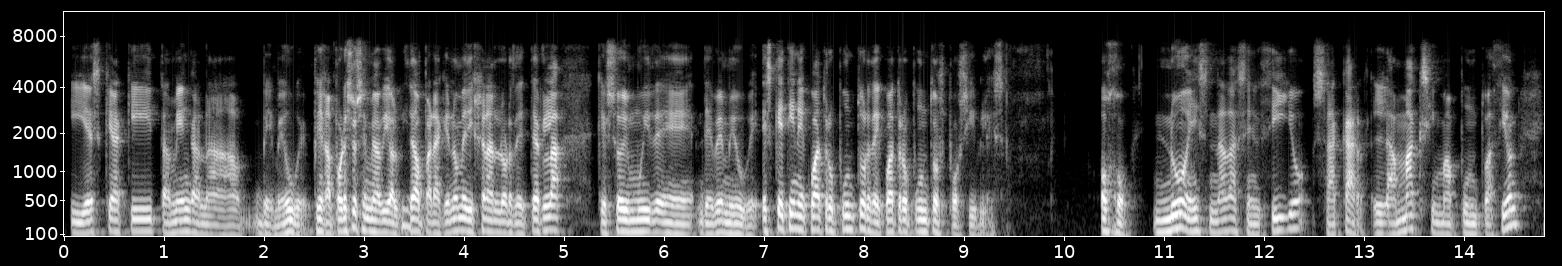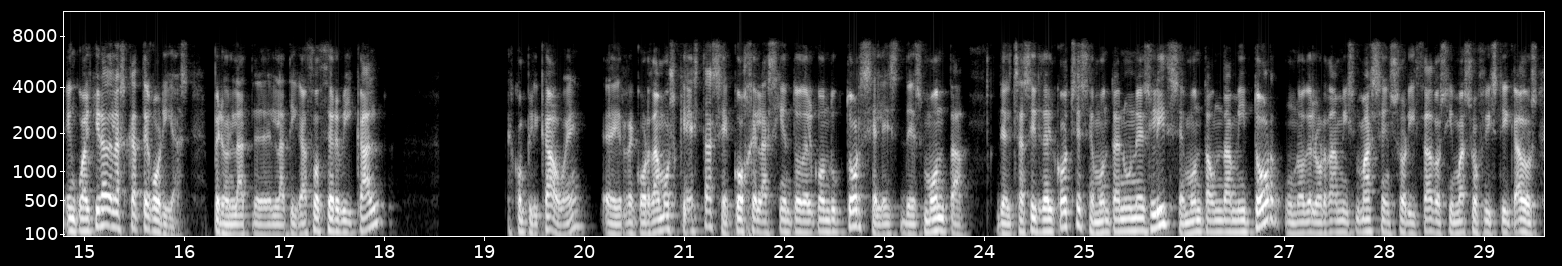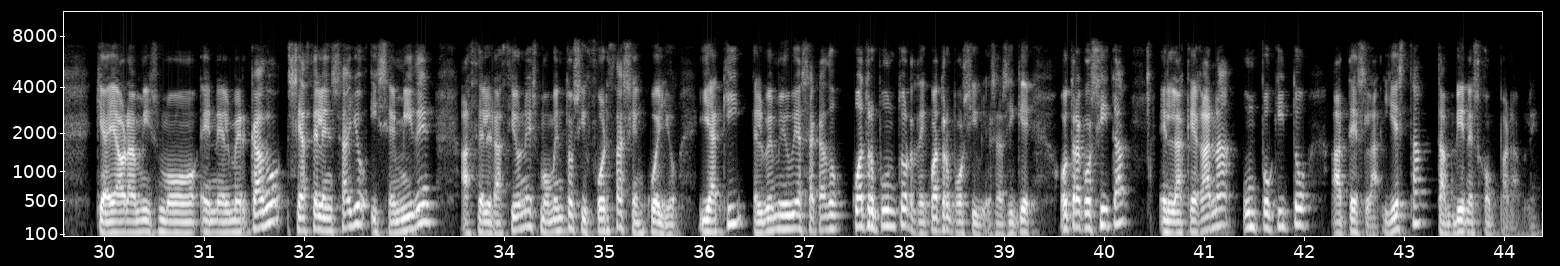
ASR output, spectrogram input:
y es que aquí también gana BMW. Fija, por eso se me había olvidado, para que no me dijeran los de Tesla que soy muy de, de BMW. Es que tiene cuatro puntos de cuatro puntos posibles. Ojo, no es nada sencillo sacar la máxima puntuación en cualquiera de las categorías, pero en la, el latigazo cervical es complicado, ¿eh? ¿eh? Recordamos que esta se coge el asiento del conductor, se les desmonta del chasis del coche, se monta en un slid, se monta un damitor, uno de los dummies más sensorizados y más sofisticados que hay ahora mismo en el mercado, se hace el ensayo y se miden aceleraciones, momentos y fuerzas en cuello. Y aquí el BMW ha sacado cuatro puntos de cuatro posibles, así que otra cosita en la que gana un poquito a Tesla. Y esta también es comparable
